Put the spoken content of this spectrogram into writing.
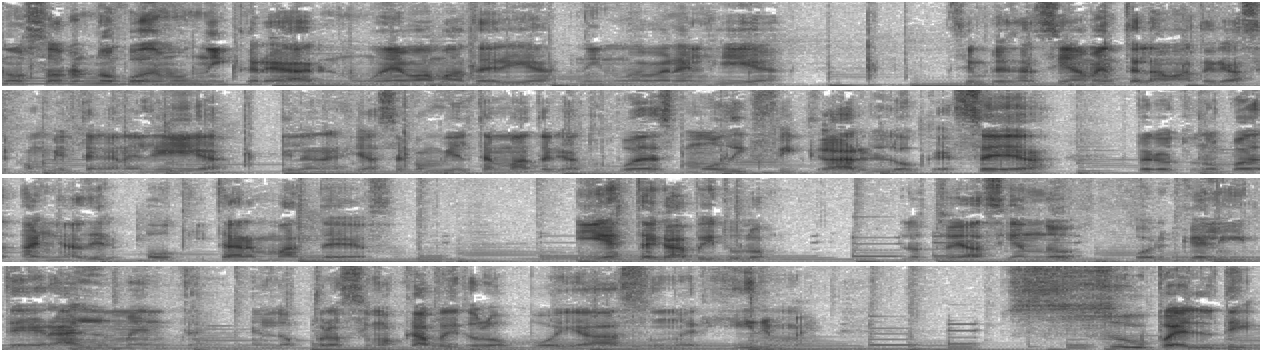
nosotros no podemos ni crear nueva materia ni nueva energía Simple y sencillamente la materia se convierte en energía y la energía se convierte en materia. Tú puedes modificar lo que sea, pero tú no puedes añadir o quitar más de eso. Y este capítulo lo estoy haciendo porque literalmente en los próximos capítulos voy a sumergirme super deep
